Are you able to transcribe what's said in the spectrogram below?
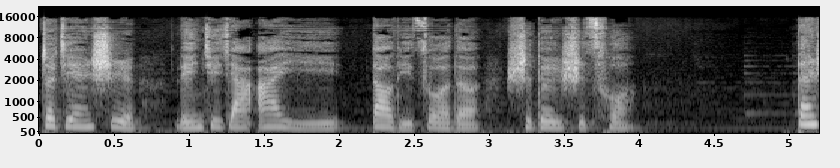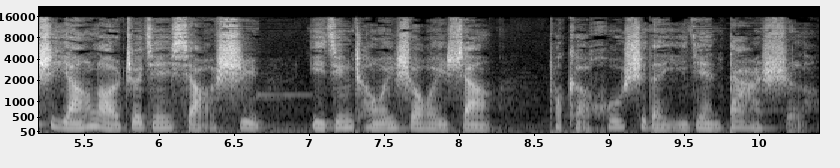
这件事，邻居家阿姨到底做的是对是错，但是养老这件小事已经成为社会上不可忽视的一件大事了。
